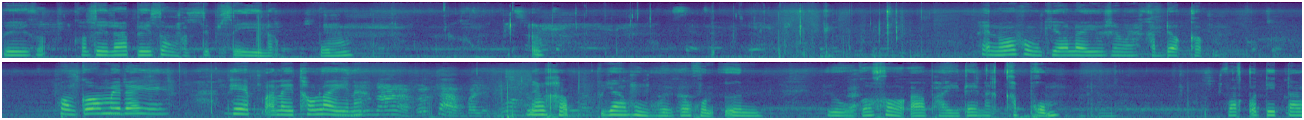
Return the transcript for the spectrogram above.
ปีก็ซิลล่าปี2014 นะครับผม เห็นว่าผมเคี้ยวอะไรอยู่ใช่ไหมขัดดอกครับ ผมก็ไม่ได้เทพอะไรเท่าไหร่นะเนี่ยครับย่าผมคุยกับคนอื่น อยู่ก็ขออาภัยด้วยนะครับผมฝากกดติดตาม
